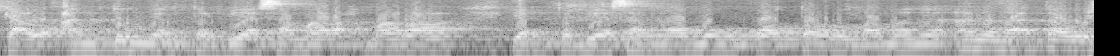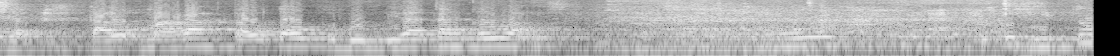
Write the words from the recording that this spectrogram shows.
Kalau antum yang terbiasa marah-marah yang terbiasa ngomong kotor mamanya anak nggak tahu saya kalau marah tahu-tahu kebun binatang keluar. Itu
